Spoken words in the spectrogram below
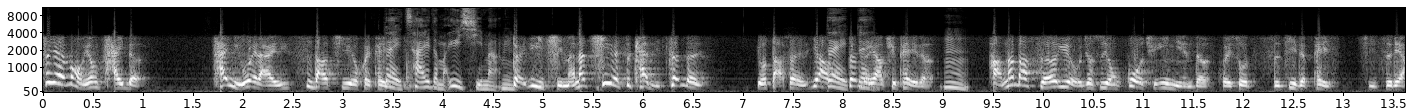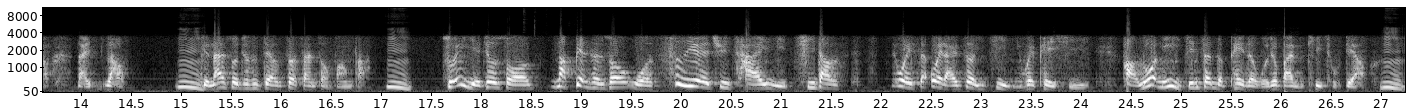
四月份我用猜的，猜你未来四到七月会配息，对，猜的嘛，预期嘛，对，预期嘛。那七月是看你真的有打算要真的要去配的，嗯，好，那到十二月我就是用过去一年的回溯实际的配息资料来捞，嗯，简单来说就是这样，这三种方法，嗯。所以也就是说，那变成说我四月去猜你七到未未来这一季你会配息，好，如果你已经真的配了，我就把你剔除掉，嗯，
